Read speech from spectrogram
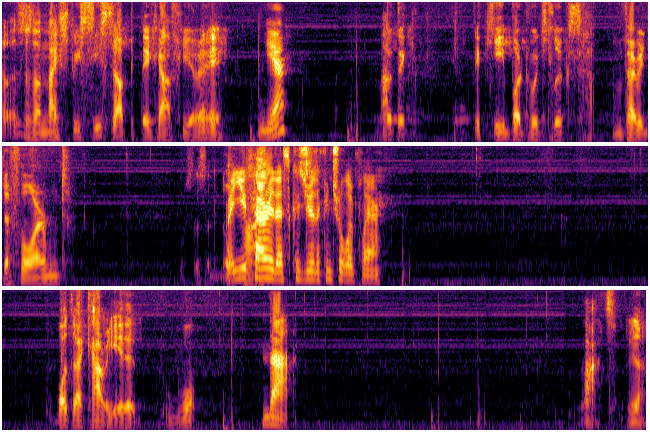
Oh, this is a nice PC setup they have here, eh? Yeah? But the, the keyboard which looks very deformed. A But you carry this because you're the controller player. What do I carry? It. What? That. That. Yeah.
